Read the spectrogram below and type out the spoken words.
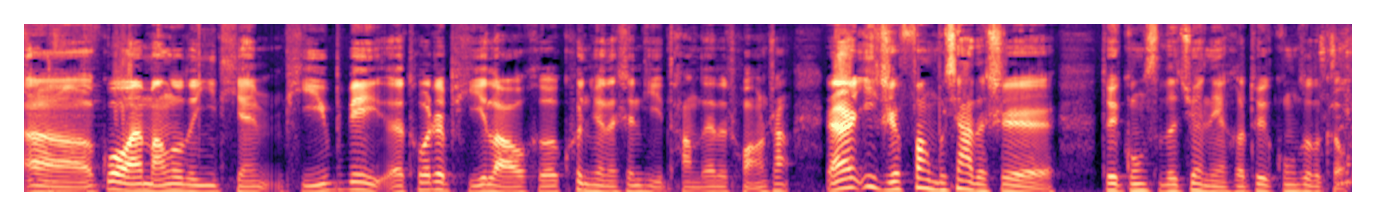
呃，过完忙碌的一天，疲惫呃拖着疲劳和困倦的身体躺在了床上。然而，一直放不下的是对公司的眷恋和对工作的渴望。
